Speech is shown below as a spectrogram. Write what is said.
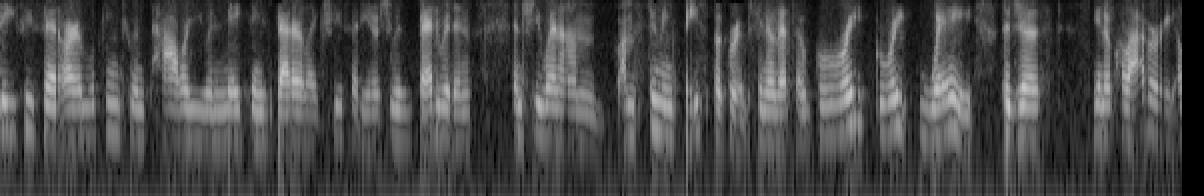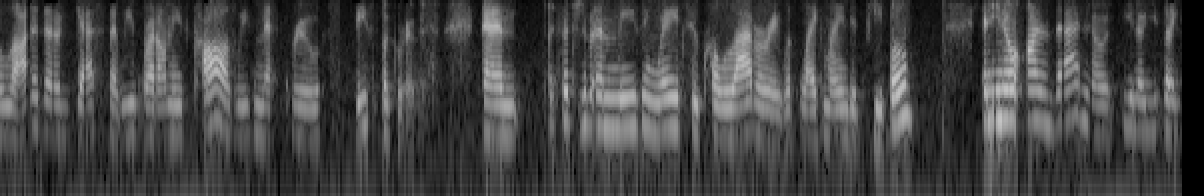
Stacie said, are looking to empower you and make things better. Like she said, you know, she was bedridden and she went um I'm assuming Facebook groups. You know, that's a great, great way to just, you know, collaborate. A lot of the guests that we've brought on these calls we've met through Facebook groups. And it's such an amazing way to collaborate with like minded people. And you know, on that note, you know, you, like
